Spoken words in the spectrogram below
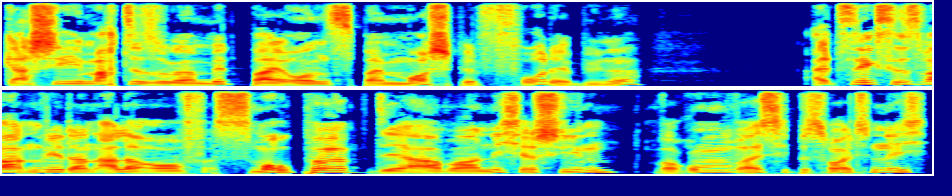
Gashi machte sogar mit bei uns beim Moshpit vor der Bühne. Als nächstes warten wir dann alle auf Smoke der aber nicht erschien. Warum, weiß ich bis heute nicht.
